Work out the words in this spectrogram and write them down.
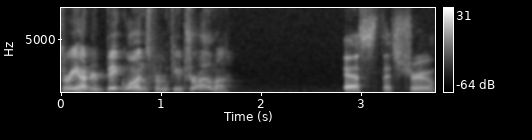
300 big ones from Futurama. Yes, that's true.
